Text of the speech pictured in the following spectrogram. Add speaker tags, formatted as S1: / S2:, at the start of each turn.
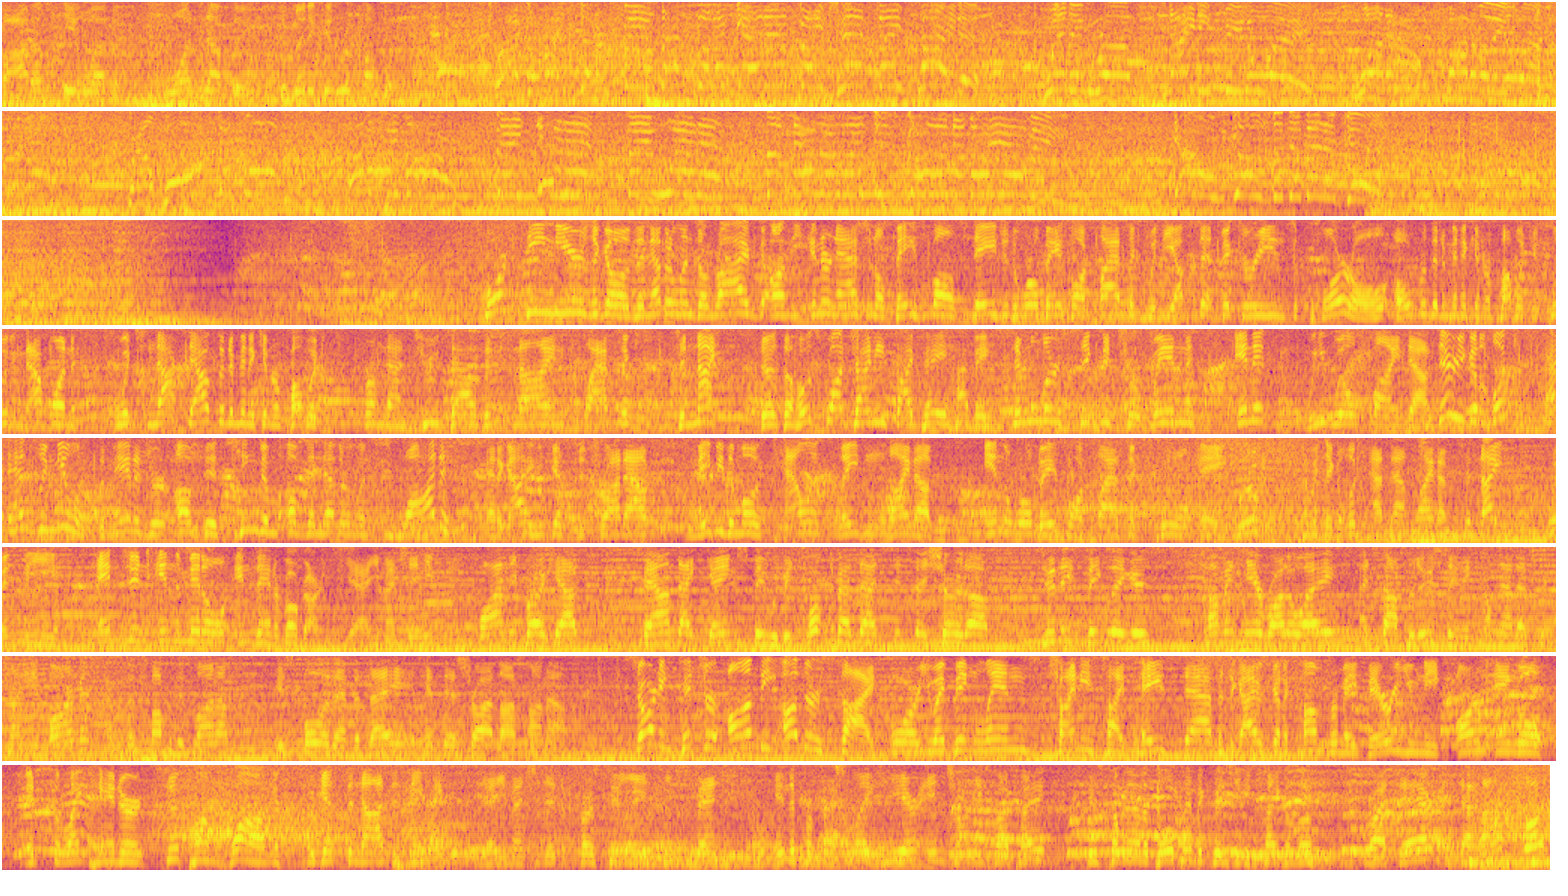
S1: bottom 11. 1 0 Dominican Republic.
S2: Drive to right center field. That's going to get in. Base hit. They tied it. Winning run
S3: years ago, the Netherlands arrived on the international baseball stage of the World Baseball Classic with the upset victories, plural, over the Dominican Republic, including that one which knocked out the Dominican Republic from that 2009 Classic. Tonight, does the host squad Chinese Taipei have a similar signature win in it? We will find out. There you go to look at Hensley Meulens, the manager of this Kingdom of the Netherlands squad, and a guy who gets to trot out maybe the most talent-laden lineup in the World Baseball Classics Pool A group. And we take a look at that lineup tonight with the engine in the middle in Xander Bogaerts.
S4: Yeah, you mentioned he finally broke out, found that game speed. We've been talking about that since they showed up. Do these big leaguers come in here right away and start producing? They come out of that spring training environment, and the top of this lineup is full of them, but they hit their stride last time out.
S3: Starting pitcher on the other side for Yue Ping Lin's Chinese Taipei staff is a guy who's going to come from a very unique arm angle. It's the right-hander Tsupeng Huang who gets the nod this evening.
S4: Yeah, you mentioned it. The first two years he spent in the professional league here in Chinese Taipei, he was coming out of the bullpen because you can take a look right there at that arm slot.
